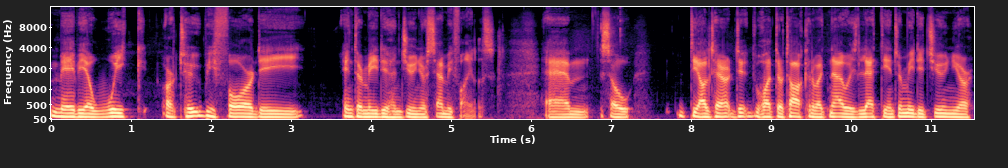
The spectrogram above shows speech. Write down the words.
maybe a week or two before the intermediate and junior semi-finals. Um, so the alter what they're talking about now is let the intermediate, junior,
